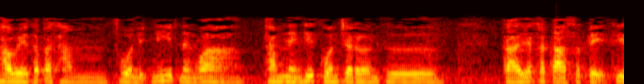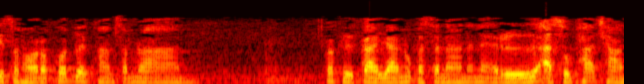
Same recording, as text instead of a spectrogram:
ภาเวตประธรรมทวนอีกนิดหนึ่งว่าทำหนึ่งที่ควรเจริญคือกายคตาสติที่สหรคตด้วยความสำราญ ก็คือกายานุปัสสนานั่นแหละ หรืออสุภฌาน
